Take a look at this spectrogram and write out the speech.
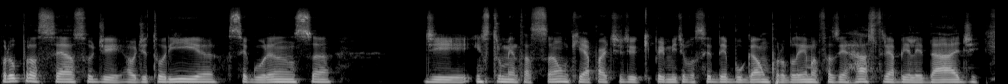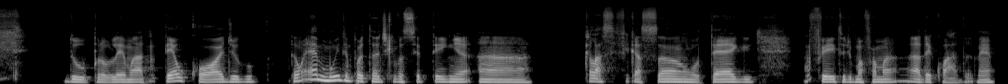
para o processo de auditoria, segurança, de instrumentação, que é a parte de que permite você debugar um problema, fazer rastreabilidade do problema até o código. Então é muito importante que você tenha a classificação, o tag feito de uma forma adequada, né?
